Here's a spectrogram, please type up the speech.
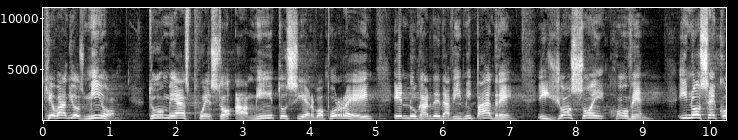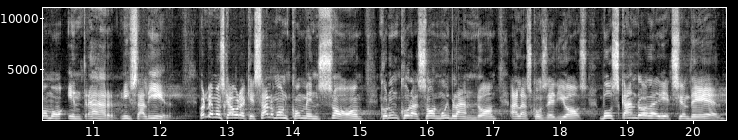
Jehová Dios mío, tú me has puesto a mí, tu siervo, por rey, en lugar de David mi padre, y yo soy joven y no sé cómo entrar ni salir. Pues vemos que ahora que Salomón comenzó con un corazón muy blando a las cosas de Dios, buscando la dirección de Él.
